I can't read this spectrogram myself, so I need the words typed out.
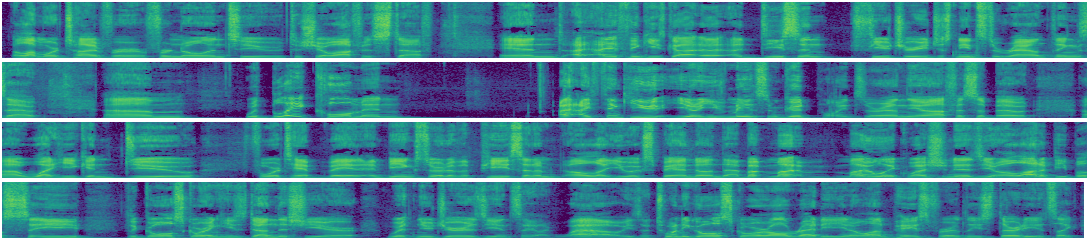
a lot more time for, for Nolan to to show off his stuff. And I, I think he's got a, a, decent future. He just needs to round things out. Um, with Blake Coleman, I, I, think you you know you've made some good points around the office about uh, what he can do for Tampa Bay and, and, being sort of a piece. And i will let you expand on that. But my my only question is, you know, a lot of people see the goal scoring he's done this year with New Jersey and say like, wow, he's a 20 goal scorer already, you know, on pace for at least 30. It's like,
